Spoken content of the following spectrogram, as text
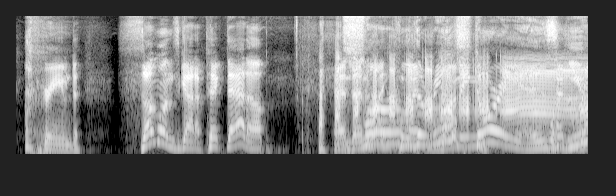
screamed, "Someone's got to pick that up!" And then So like the real running- story is you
